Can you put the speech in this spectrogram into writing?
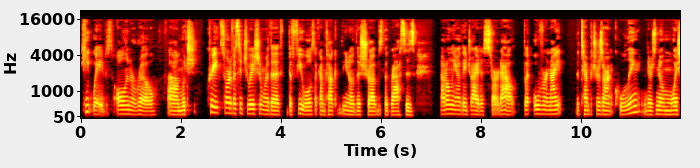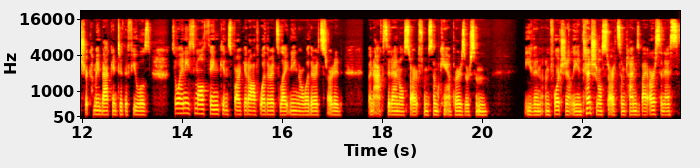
heat waves all in a row, um, which creates sort of a situation where the the fuels, like I'm talking, you know, the shrubs, the grasses, not only are they dry to start out, but overnight the temperatures aren't cooling. There's no moisture coming back into the fuels, so any small thing can spark it off, whether it's lightning or whether it started an accidental start from some campers or some even unfortunately intentional starts sometimes by arsonists.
